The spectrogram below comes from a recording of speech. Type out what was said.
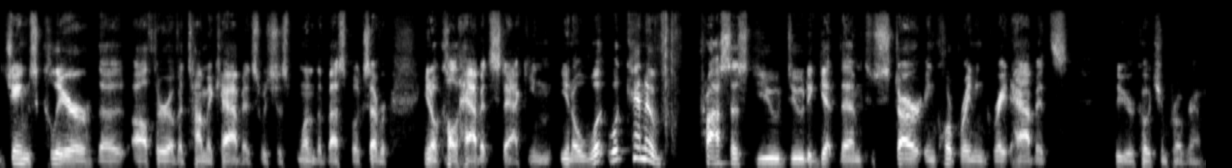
James Clear, the author of Atomic Habits, which is one of the best books ever, you know, called habit stacking. You know, what what kind of process do you do to get them to start incorporating great habits through your coaching program?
